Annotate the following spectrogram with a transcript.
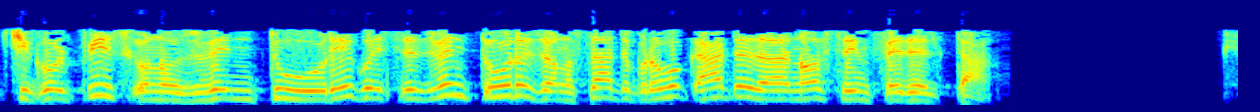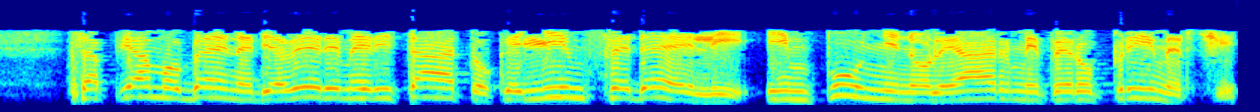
ci colpiscono sventure, queste sventure sono state provocate dalla nostra infedeltà. Sappiamo bene di avere meritato che gli infedeli impugnino le armi per opprimerci,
